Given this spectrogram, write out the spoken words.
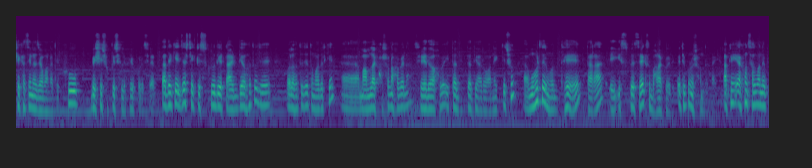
শেখ হাসিনা জমানাতে খুব বেশি শক্তিশালী হয়ে পড়েছিলেন। তাদেরকে জাস্ট একটি স্ক্রু দিয়ে টাইট দেওয়া হতো যে বলা হতো যে তোমাদেরকে মামলায় ফাঁসানো হবে না, ছেড়ে দেওয়া হবে, ইত্যাদি ইত্যাদি আরও অনেক কিছু। মুহূর্তের মধ্যে তারা এই স্পেস এক্স ভাড়া করে দেবে এতে কোনো সন্দেহ নাই। আপনি এখন সালমান ইব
